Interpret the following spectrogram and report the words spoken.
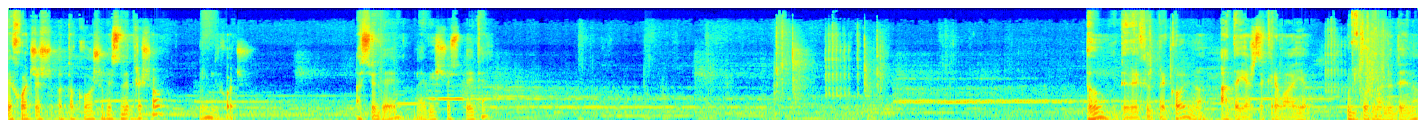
Ти, хочеш отакого, щоб я сюди прийшов? Ні, не хочу. А сюди? Навіщо сюди йти? Диви, як тут прикольно. А та я ж закриваю культурна людина.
